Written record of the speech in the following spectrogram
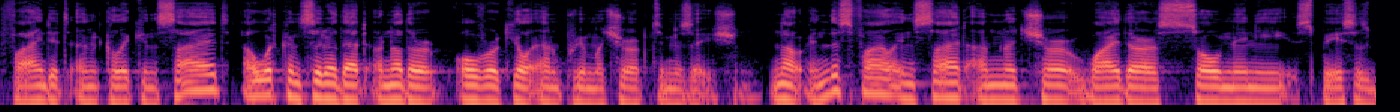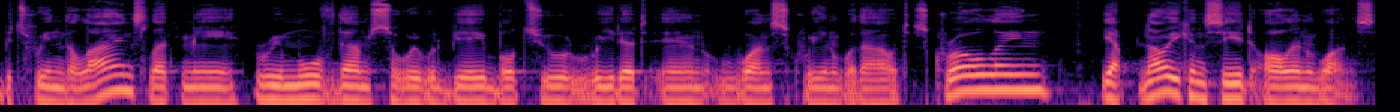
find it and click inside, I would consider that another overkill and premature optimization. Now in this file inside, I'm not sure why there are so many spaces between the lines. Let me remove them so we would be able to read it in one screen without scrolling. Yep, now you can see it all in once.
